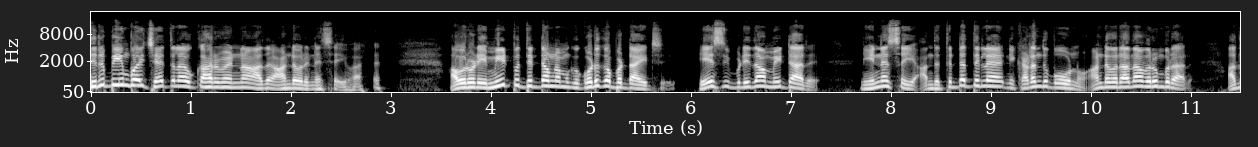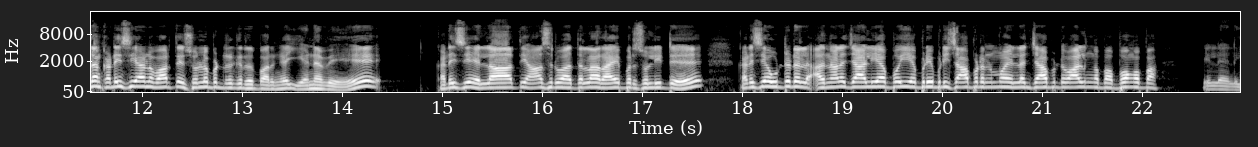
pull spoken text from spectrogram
திருப்பியும் போய் சேத்துல உட்காருவேன்னா அது ஆண்டவர் என்ன செய்வார்? அவருடைய மீட்பு திட்டம் நமக்கு கொடுக்கப்பட்டாயிடுச்சு ஏசு இப்படி தான் மீட்டார். நீ என்ன செய்? அந்த திட்டத்தில் நீ கடந்து போகணும். ஆண்டவராக தான் விரும்புகிறார் அதான் கடைசியான வார்த்தை சொல்லப்பட்டிருக்கிறது பாருங்க. எனவே கடைசியாக எல்லாத்தையும் ஆசீர்வாதத்தெல்லாம் ராயப்பர் சொல்லிட்டு கடைசியாக விட்டுடல. அதனால ஜாலியாக போய் எப்படி எப்படி சாப்பிடணுமோ எல்லாம் சாப்பிட்டு வாழுங்கப்பா போங்கப்பா. இல்லை இல்லை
